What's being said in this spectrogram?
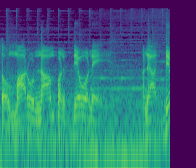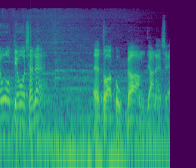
તો મારું નામ પણ દેવો નહીં. અને આ દેવો કેવો છે ને, એ તો આખું ગામ જાણે છે.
